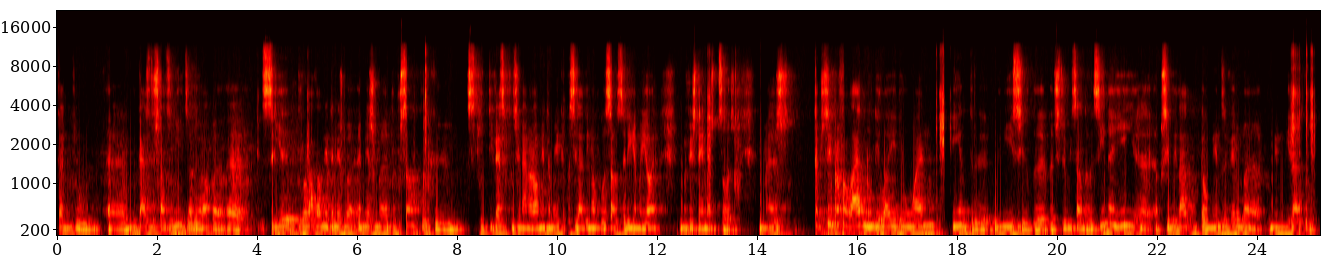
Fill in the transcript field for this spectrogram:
Portanto, eh, no caso dos Estados Unidos ou da Europa, eh, seria provavelmente a mesma, a mesma proporção, porque se tudo tivesse a funcionar normalmente, também a capacidade de inoculação seria maior, uma vez que tem mais pessoas. Mas estamos sempre a falar num delay de um ano entre o início da distribuição da vacina e a, eh, a possibilidade de, pelo menos, haver uma, uma imunidade de grupo.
